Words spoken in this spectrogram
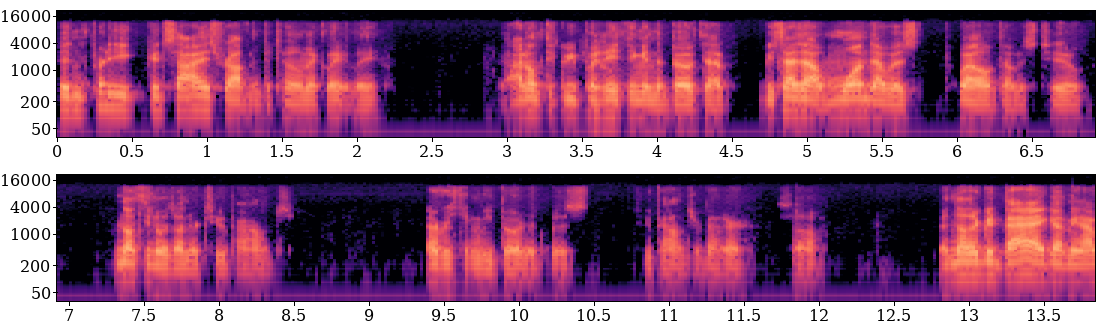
been pretty good size for out in the Potomac lately. I don't think we put anything in the boat that besides that one that was 12, that was two. Nothing was under two pounds everything we boated was two pounds or better. So another good bag. I mean, I,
